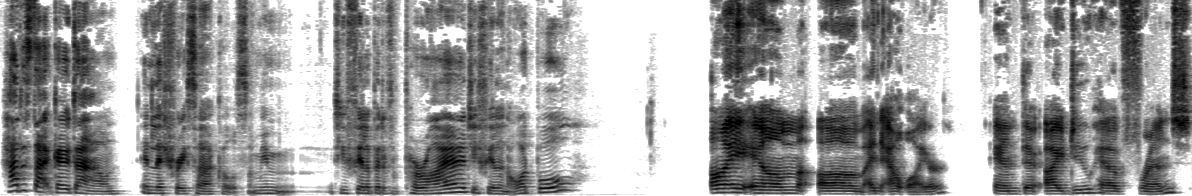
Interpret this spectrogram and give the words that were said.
How does that go down in literary circles? I mean, do you feel a bit of a pariah? Do you feel an oddball? I am um, an outlier, and there, I do have friends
